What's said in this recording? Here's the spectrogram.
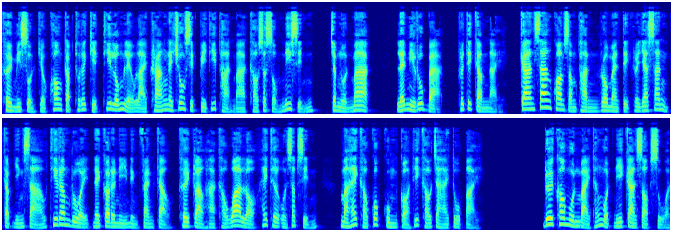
เคยมีส่วนเกี่ยวข้องกับธุรกิจที่ล้มเหลวหลายครั้งในช่วง 10 ปีที่ผ่านมาเขาสะสมหนี้สินจำนวนมาก และมีรูปแบบพฤติกรรมไหน การสร้างความสัมพันธ์โรแมนติกระยะสั้นกับหญิงสาวที่ร่ำรวยในกรณีหนึ่งแฟนเก่า เคยกล่าวหาเขาว่าหลอกให้เธอโอนทรัพย์สิน มาให้เขาควบคุมก่อนที่เขาจะหายตัวไป ด้วยข้อมูลใหม่ทั้งหมดนี้การสอบสวน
